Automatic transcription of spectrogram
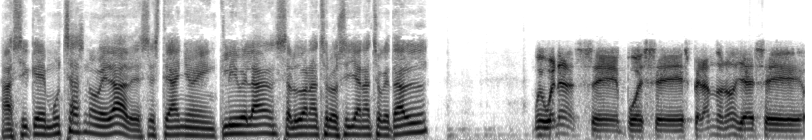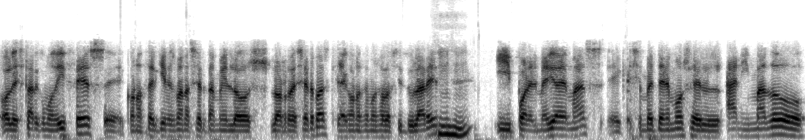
Así que muchas novedades este año en Cleveland. Saludo a Nacho Losilla. Nacho, ¿qué tal? Muy buenas, eh, pues eh, esperando, ¿no? Ya ese All-Star, como dices, eh, conocer quiénes van a ser también los, los reservas, que ya conocemos a los titulares, y por el medio, además, que siempre tenemos el animado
